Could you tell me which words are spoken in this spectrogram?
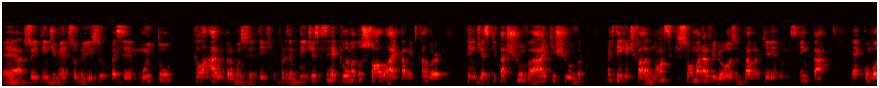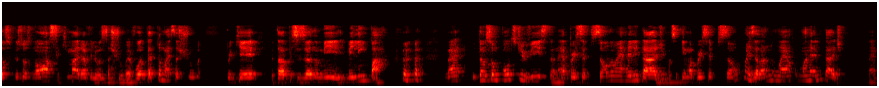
é, o seu entendimento sobre isso vai ser muito claro para você. Tem, por exemplo, tem dias que você reclama do sol, ai, tá muito calor. Tem dias que tá chuva, ai, que chuva. Mas tem gente que fala, nossa, que sol maravilhoso, eu tava querendo me esquentar. Né? Como outras pessoas, nossa, que maravilhoso essa chuva. Eu vou até tomar essa chuva porque eu tava precisando me, me limpar. né? Então são pontos de vista, né? A percepção não é a realidade. Você tem uma percepção, mas ela não é uma realidade. Né?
